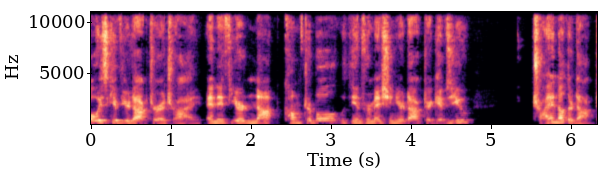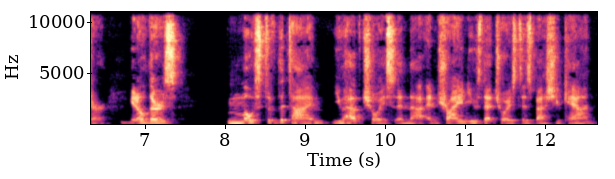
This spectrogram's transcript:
always give your doctor a try. And if you're not comfortable with the information your doctor gives you, try another doctor. You know, there's most of the time you have choice in that and try and use that choice as best you can.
